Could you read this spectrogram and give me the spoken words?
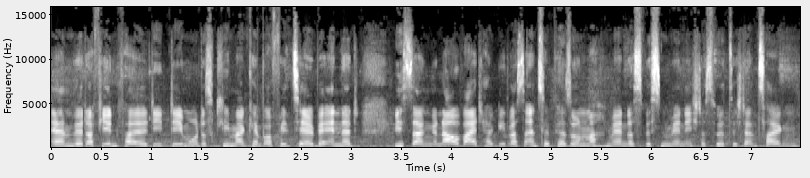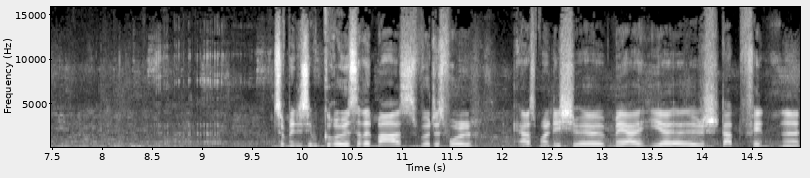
ähm, wird auf jeden Fall die Demo des Klimacamp offiziell beendet. Wie es dann genau weitergeht, was Einzelpersonen machen werden, das wissen wir nicht. Das wird sich dann zeigen. Zumindest im größeren Maß wird es wohl erstmal nicht äh, mehr hier äh, stattfinden.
